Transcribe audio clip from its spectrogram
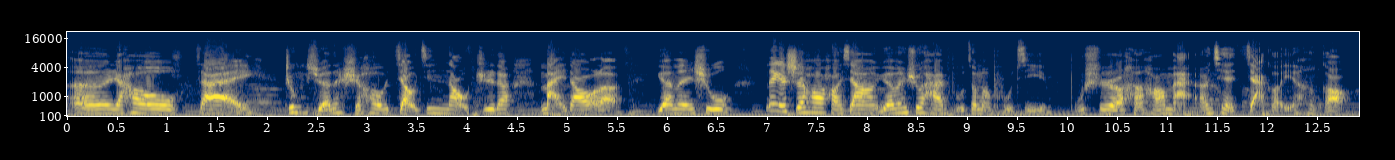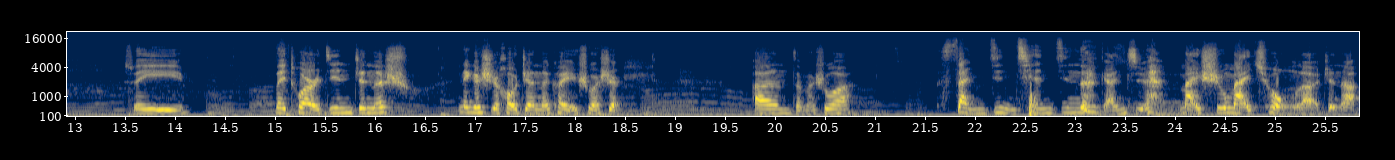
嗯，然后在。中学的时候，绞尽脑汁的买到了原文书。那个时候好像原文书还不这么普及，不是很好买，而且价格也很高。所以为托尔金真的是那个时候真的可以说是，嗯，怎么说，散尽千金的感觉，买书买穷了，真的。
